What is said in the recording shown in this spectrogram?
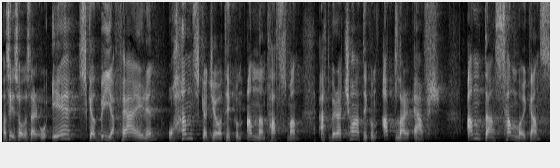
Han sier så løsner, og jeg skal bya færen, og han skal gjøre tikkun annan talsmann, at vera tjatikkun atlar ævs. Anda sannløygans,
